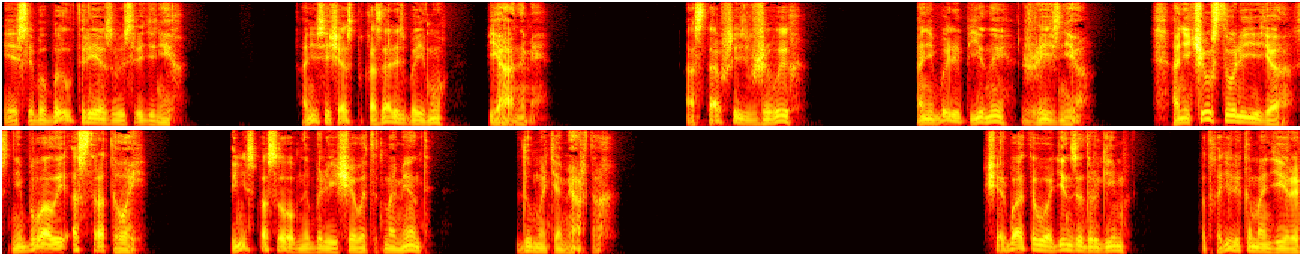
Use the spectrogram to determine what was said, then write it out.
Если бы был трезвый среди них, они сейчас показались бы ему пьяными. Оставшись в живых, они были пьяны жизнью. Они чувствовали ее с небывалой остротой и не способны были еще в этот момент думать о мертвых. К Щербатову один за другим подходили командиры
